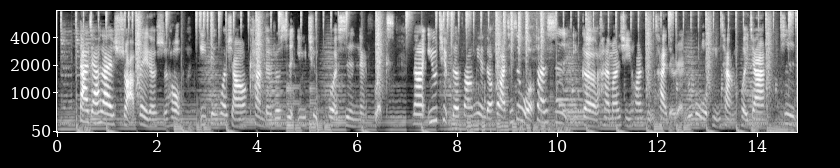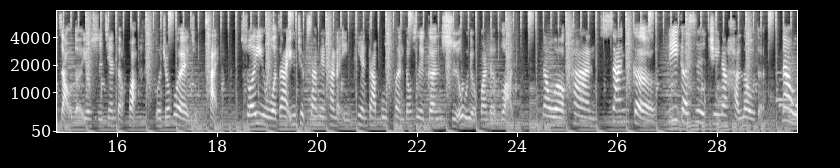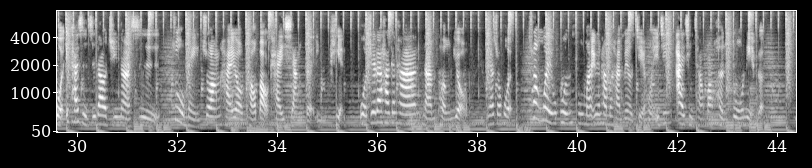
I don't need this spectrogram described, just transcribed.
大家在耍废的时候，一定会想要看的就是 YouTube 或者是 Netflix。那 YouTube 的方面的话，其实我算是一个还蛮喜欢煮菜的人。如果我平常回家是早的，有时间的话，我就会煮菜。所以我在 YouTube 上面看的影片，大部分都是跟食物有关的 Vlog。那我有看三个，第一个是 Gina Hello 的。那我一开始知道 Gina 是做美妆还有淘宝开箱的影片，我觉得她跟她男朋友应该说会算未婚夫吗？因为他们还没有结婚，已经爱情长跑很多年了。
